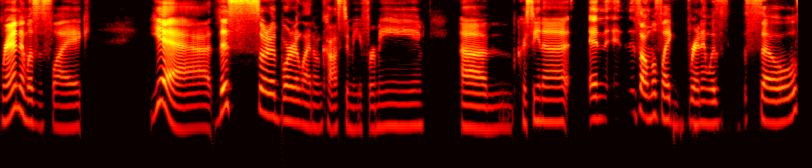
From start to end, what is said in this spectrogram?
Brandon was just like, yeah, this sort of borderline on costumey for me. Um Christina and it's almost like Brandon was so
